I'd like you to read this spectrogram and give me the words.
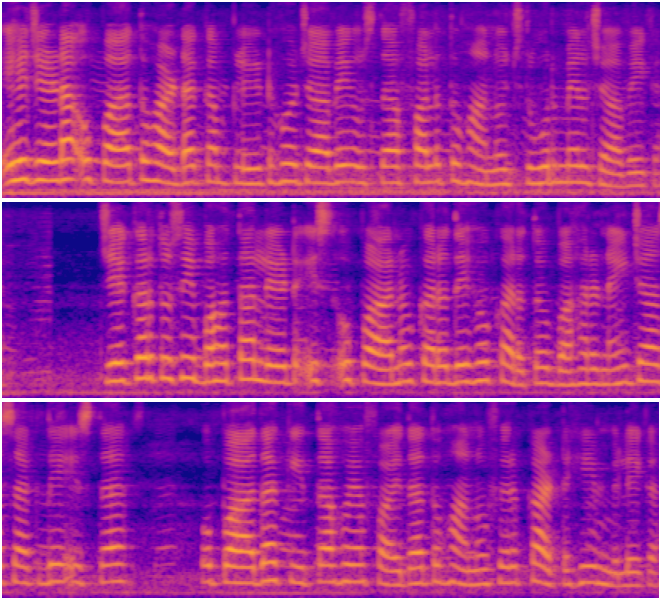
ਇਹ ਜਿਹੜਾ ਉਪਾਅ ਤੁਹਾਡਾ ਕੰਪਲੀਟ ਹੋ ਜਾਵੇ ਉਸ ਦਾ ਫਲ ਤੁਹਾਨੂੰ ਜ਼ਰੂਰ ਮਿਲ ਜਾਵੇਗਾ। ਜੇਕਰ ਤੁਸੀਂ ਬਹੁਤਾ ਲੇਟ ਇਸ ਉਪਾਅ ਨੂੰ ਕਰਦੇ ਹੋ, ਘਰ ਤੋਂ ਬਾਹਰ ਨਹੀਂ ਜਾ ਸਕਦੇ ਇਸ ਦਾ ਉਪਾਅ ਦਾ ਕੀਤਾ ਹੋਇਆ ਫਾਇਦਾ ਤੁਹਾਨੂੰ ਫਿਰ ਘੱਟ ਹੀ ਮਿਲੇਗਾ।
